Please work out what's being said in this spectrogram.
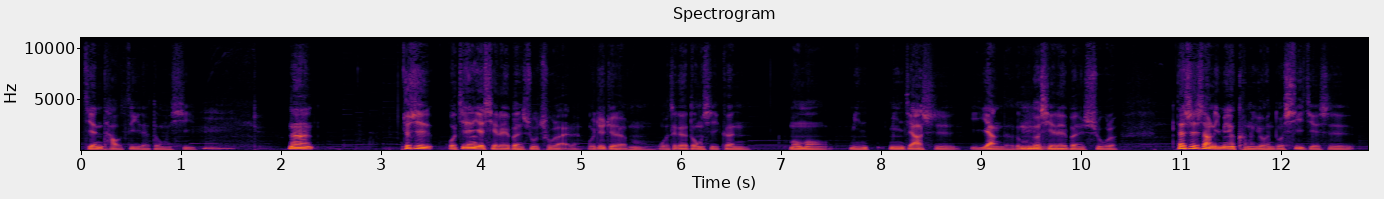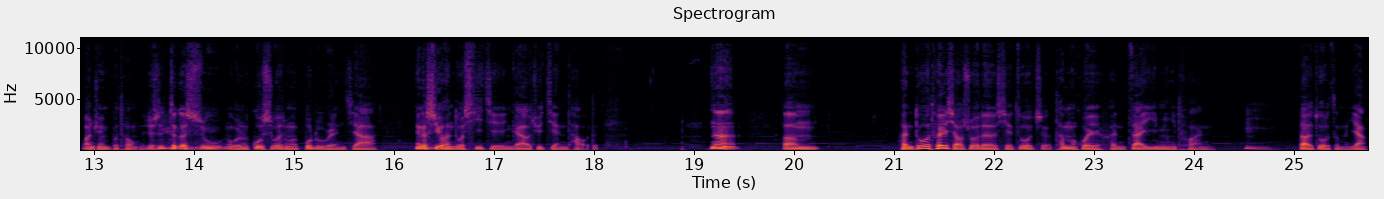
检讨自己的东西。嗯，那就是我今天也写了一本书出来了，我就觉得嗯，我这个东西跟。某某名名家是一样的，我们都写了一本书了，嗯、但事实上里面可能有很多细节是完全不同的。就是这个书，我的故事为什么不如人家？那个是有很多细节应该要去检讨的。嗯、那嗯，很多推理小说的写作者他们会很在意谜团，嗯，到底做得怎么样？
